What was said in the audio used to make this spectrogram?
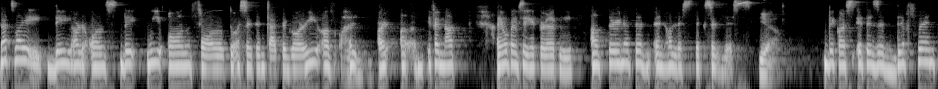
that's why they are all, they, we all fall to a certain category of, are, uh, if I'm not, I hope I'm saying it correctly, alternative and holistic service Yeah. because it is a different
